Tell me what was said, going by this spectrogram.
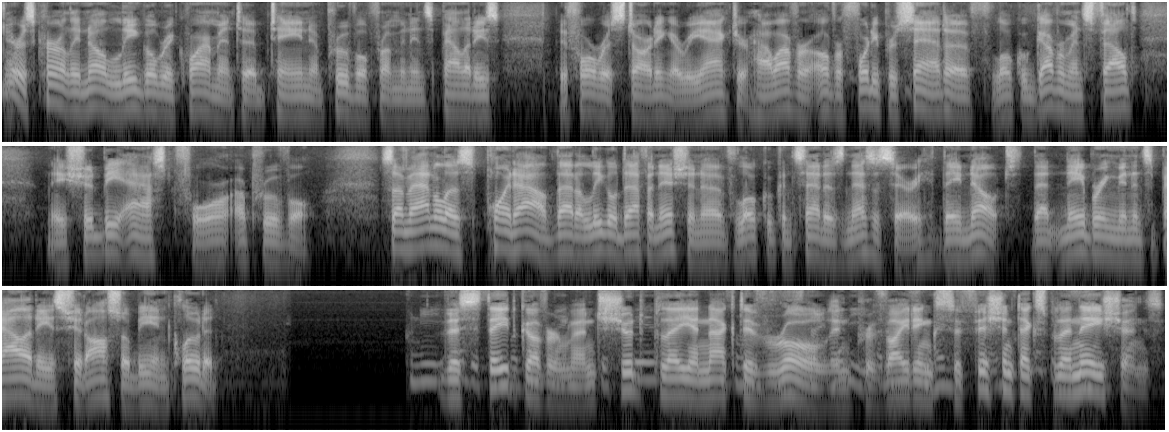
There is currently no legal requirement to obtain approval from municipalities before restarting a reactor. However, over 40% of local governments felt they should be asked for approval. Some analysts point out that a legal definition of local consent is necessary. They note that neighboring municipalities should also be included. The state government should play an active role in providing sufficient explanations,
